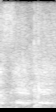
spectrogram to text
Você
